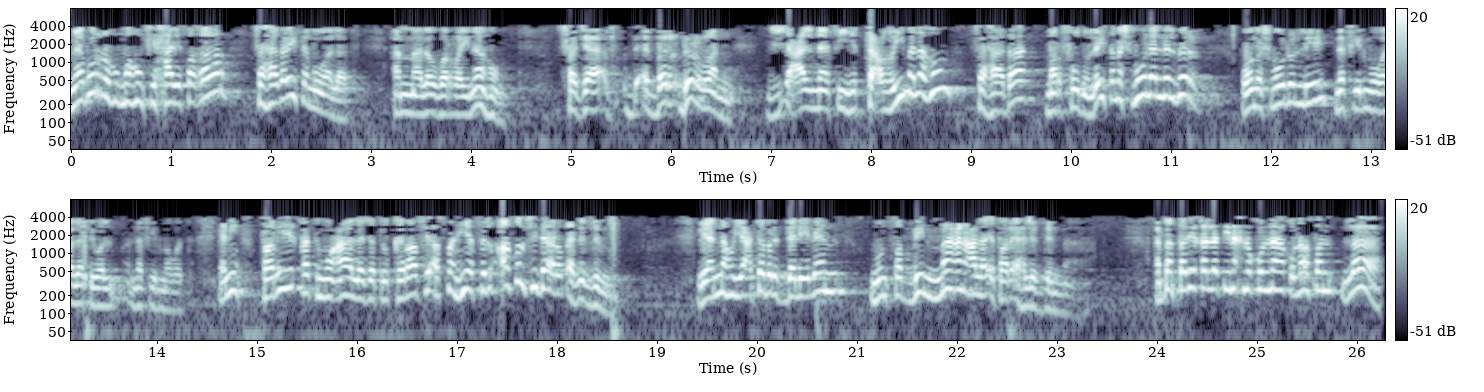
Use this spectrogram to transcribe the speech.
نبرهم وهم في حال صغار فهذا ليس موالاة أما لو بريناهم فجاء برا جعلنا فيه التعظيم لهم فهذا مرفوض ليس مشمولا للبر. ومشمول لنفي الموالاة ونفي المودة يعني طريقة معالجة القرافة أصلا هي في الأصل في دائرة أهل الذمة لأنه يعتبر الدليلين منصبين معا على إطار أهل الذمة. أما الطريقة التي نحن قلناها قلنا أصلا لا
